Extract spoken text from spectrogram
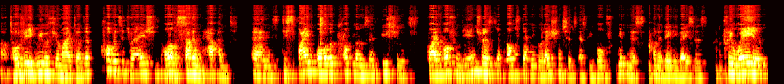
I totally agree with you, Michael. The COVID situation all of a sudden happened. And despite all the problems and issues, quite often the interest in long-standing relationships, as we both witness on a daily basis, prevail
